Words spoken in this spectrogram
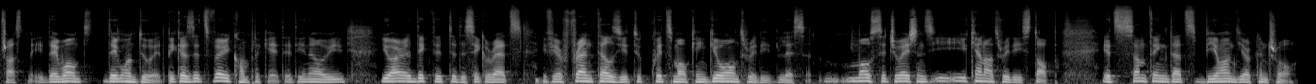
trust me. They won't they won't do it because it's very complicated. You know, you, are addicted to the cigarettes. If your friend tells you to quit smoking, you won't really listen. Most situations you cannot really stop. It's something that's beyond your control.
